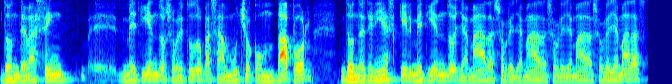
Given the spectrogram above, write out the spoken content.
donde vas en, eh, metiendo, sobre todo pasa mucho con Vapor, donde tenías que ir metiendo llamadas sobre llamadas sobre llamadas sobre llamadas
